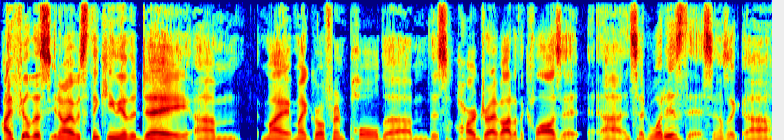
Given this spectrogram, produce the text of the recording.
I feel this, you know, I was thinking the other day, um, my my girlfriend pulled um, this hard drive out of the closet uh, and said, "What is this?" And I was like, uh,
